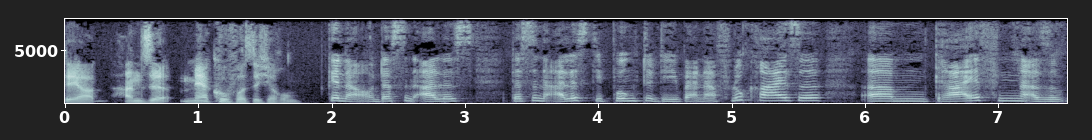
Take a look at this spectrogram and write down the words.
der Hanse Merkur Versicherung. Genau, und das sind alles, das sind alles die Punkte, die bei einer Flugreise ähm, greifen. Also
